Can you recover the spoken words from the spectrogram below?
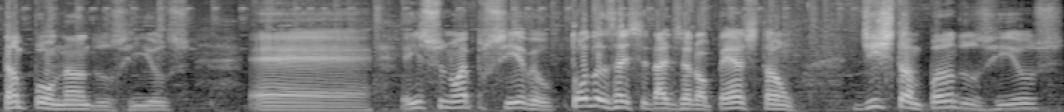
tamponando os rios. É... Isso não é possível. Todas as cidades europeias estão destampando os rios,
